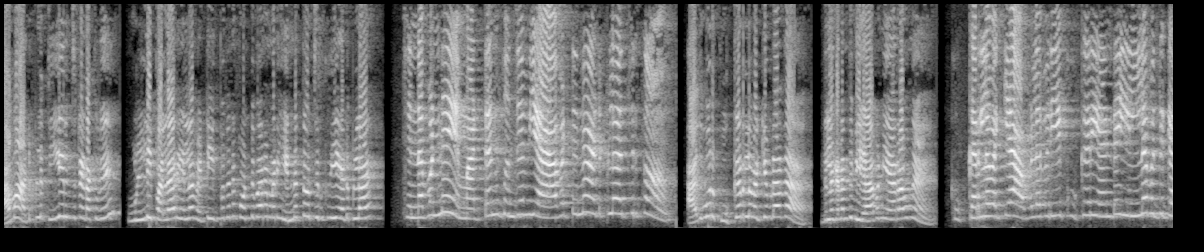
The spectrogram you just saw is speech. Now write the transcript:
ஆமா அடுப்புல தீ எரிஞ்சுட்டு நடக்குது உள்ளி பல்லாரி எல்லாம் வெட்டி இப்பதானே கொண்டு வர மாதிரி என்னத்த வச்சிருக்கிறீ அடுப்புல? சின்ன பொண்ணு மட்டன் கொஞ்சம் வியாவட்டுன்னு அடுப்புல வச்சிருக்கோம். அது ஒரு குக்கர்ல வைக்க கூடாதா இதுல கிடந்து வியாபன் யாராவுங்க? குக்கர்ல வைக்க அவ்வளவு பெரிய குக்கர் என்கிட்ட இல்ல பத்துக்க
